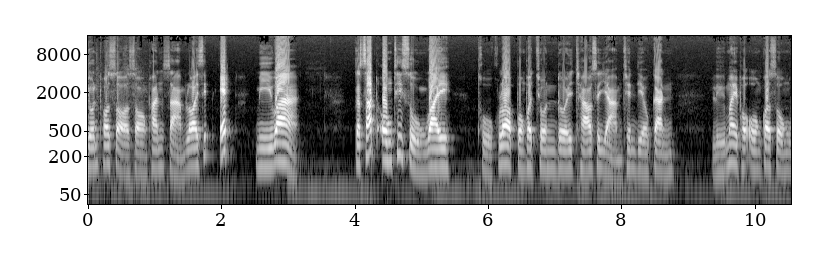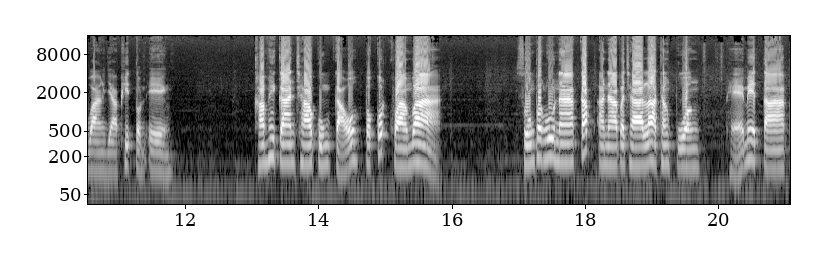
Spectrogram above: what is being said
ยน พศ 2311 มีว่า กษัตริย์องค์ที่สูงวัยถูกลอบปงพชนโดยชาวสยามเช่นเดียวกัน หรือไม่พระองค์ก็ทรงวางยาพิษตนเองคำให้การชาวกรุงเก๋าปรากฏความว่าทรงพระกรุณากับอาณาประชาราชทั้งปวง แผ่เมตตาไป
